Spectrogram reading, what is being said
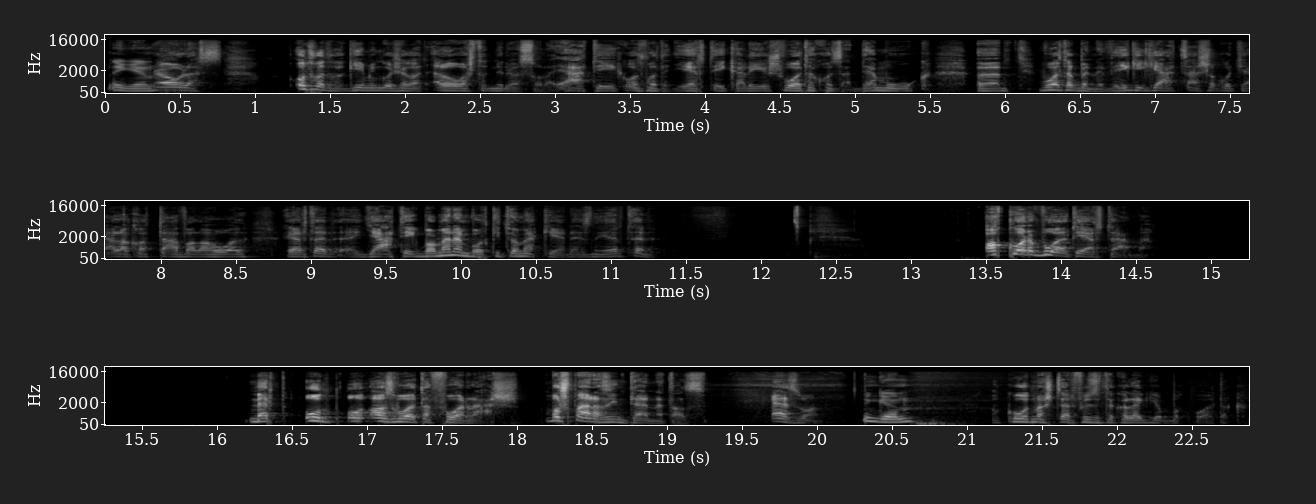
Igen. Jó lesz. Ott voltak a gaming újságot, elolvastad, miről szól a játék, ott volt egy értékelés, voltak hozzá demók, ö, voltak benne végigjátszások, hogyha elakadtál valahol, érted? Egy játékban, mert nem volt kitől megkérdezni, érted? Akkor volt értelme. Mert ott, ott az volt a forrás. Most már az internet az. Ez van. Igen. A kódmester füzetek a legjobbak voltak.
